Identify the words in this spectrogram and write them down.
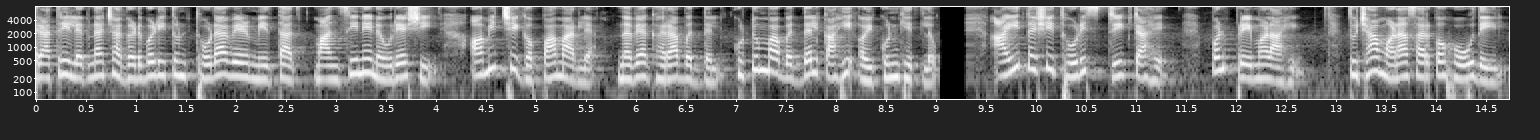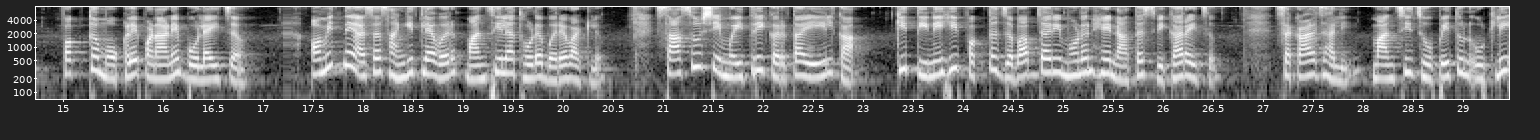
रात्री लग्नाच्या गडबडीतून थोडा वेळ मिळताच मानसीने नवऱ्याशी अमितशी गप्पा मारल्या. नव्या घराबद्दल कुटुंबाबद्दल काही ऐकून घेतलं. आई तशी थोडी स्ट्रिक्ट आहे पण प्रेमळ आहे. तुझ्या मनासारखं होऊ देईल. फक्त मोकळेपणाने बोलायचं. अमितने असं सांगितल्यावर मानसीला थोडं बरं वाटलं. सासूशी मैत्री करता येईल का? की तिनेही फक्त जबाबदारी म्हणून हे नातं स्वीकारायचं? सकाळ झाली. मानसी झोपेतून उठली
